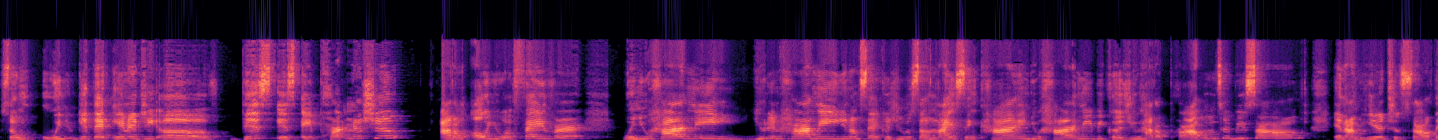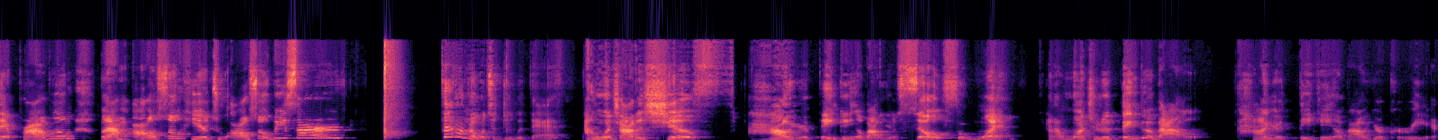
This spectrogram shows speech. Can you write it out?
So when you get that energy of this is a partnership, I don't owe you a favor. When you hired me, you didn't hire me, you know what I'm saying? Because you were so nice and kind. You hired me because you had a problem to be solved. And I'm here to solve that problem, but I'm also here to also be served. They don't know what to do with that. I want y'all to shift how you're thinking about yourself for one. And I want you to think about how you're thinking about your career.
